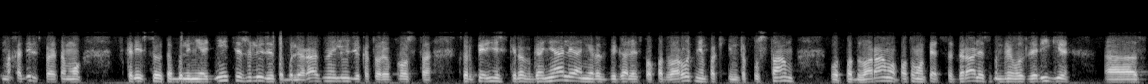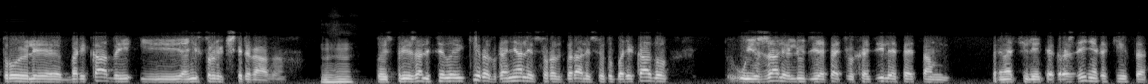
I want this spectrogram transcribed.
находились, поэтому, скорее всего, это были не одни и те же люди, это были разные люди, которые просто, которые периодически разгоняли, они разбегались по подворотням, по каким-то кустам, вот по дворам, а потом опять собирались. Например, возле Риги э, строили баррикады, и они строили четыре раза. Uh-huh. То есть приезжали силовики, разгоняли, все разбирали, всю эту баррикаду, уезжали, люди опять выходили, опять там приносили эти ограждения какие-то.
